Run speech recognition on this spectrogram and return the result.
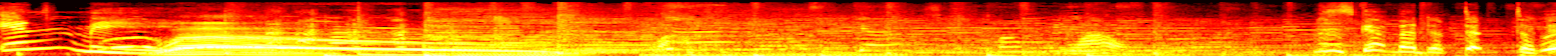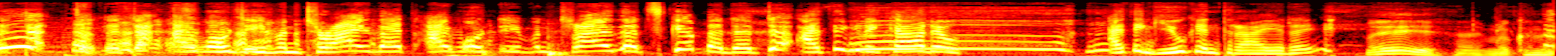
in me. Wow. Wow. I won't even try that. I won't even try that. Skip it. I think Ricardo. I think you can try it. Eh? Hey, I'm not gonna.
